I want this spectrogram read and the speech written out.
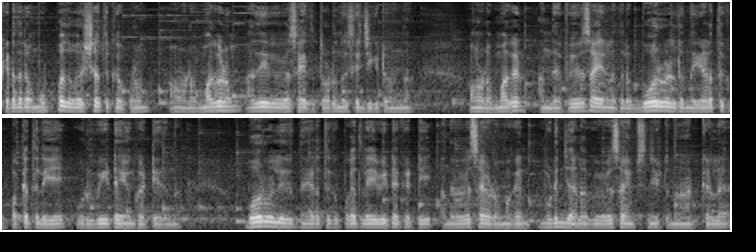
கிட்டத்தட்ட முப்பது வருஷத்துக்கு அப்புறம் அவனோட மகனும் அதே விவசாயத்தை தொடர்ந்து செஞ்சுக்கிட்டு வந்தான். அவனோட மகன் அந்த விவசாய நிலத்தில் போர்வெல் இருந்த இடத்துக்கு பக்கத்திலேயே ஒரு வீட்டையும் கட்டியிருந்தான். போர்வெல் இருந்த இடத்துக்கு பக்கத்துலேயே வீட்டை கட்டி அந்த விவசாயியோட மகன் முடிஞ்ச அளவுக்கு விவசாயம் செஞ்சுட்டு இருந்த நாட்களில்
